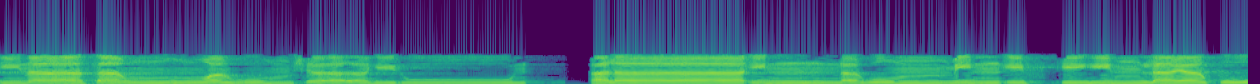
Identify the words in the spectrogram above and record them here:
إِنَاثًا وَهُمْ شَاهِدُونَ أَلَا إِنَّهُمْ مِنْ إِفْكِهِمْ لَيَقُولُونَ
